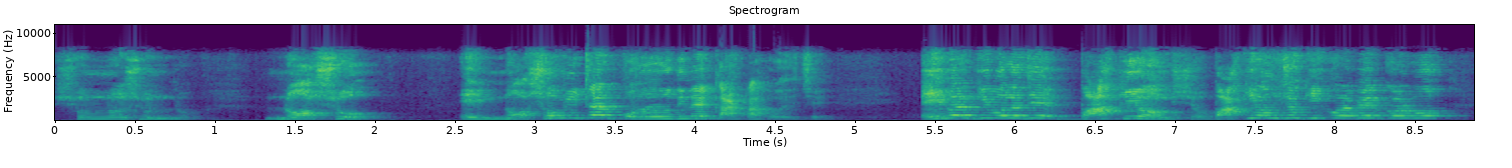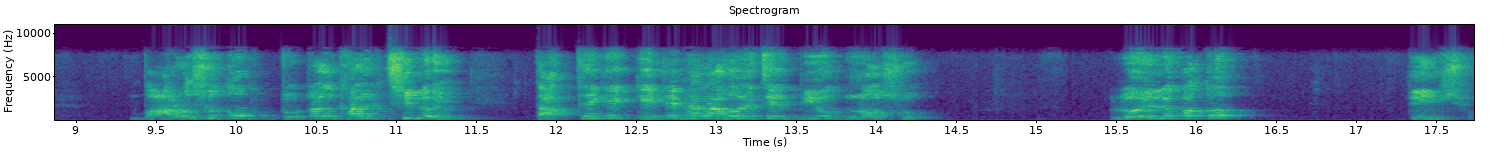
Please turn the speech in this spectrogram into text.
শূন্য শূন্য, নশো। এই নশো মিটার পনেরো দিনে কাটা হয়েছে। এইবার কি বলে যে বাকি অংশ? বাকি অংশ কি করে বের করব? বারোশো তো টোটাল খাল ছিলই। তার থেকে কেটে ফেলা হয়েছে বিয়োগ নশো। রইল কত? তিনশো।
